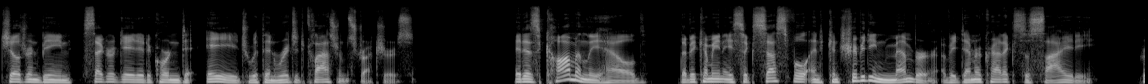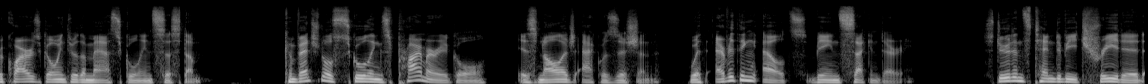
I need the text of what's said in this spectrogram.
children being segregated according to age within rigid classroom structures. It is commonly held that becoming a successful and contributing member of a democratic society requires going through the mass schooling system. Conventional schooling's primary goal is knowledge acquisition, with everything else being secondary. Students tend to be treated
